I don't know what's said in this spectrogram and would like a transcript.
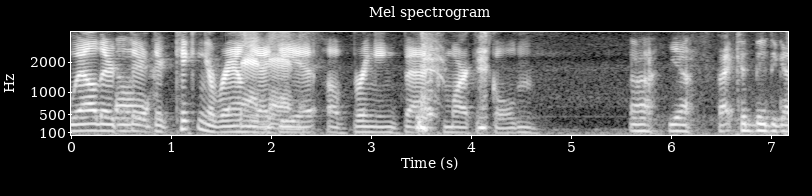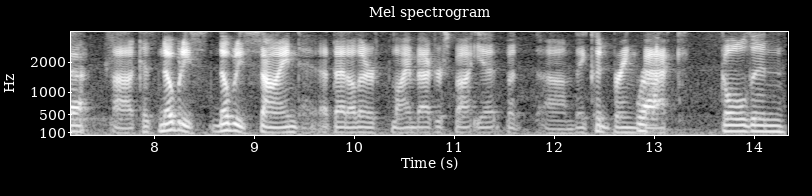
Well, they're Uh, they're they're kicking around the idea of bringing back Marcus Golden Uh, yeah, that could be the guy. because nobody's nobody's signed at that other linebacker spot yet, but um, they could bring Right. back Golden.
